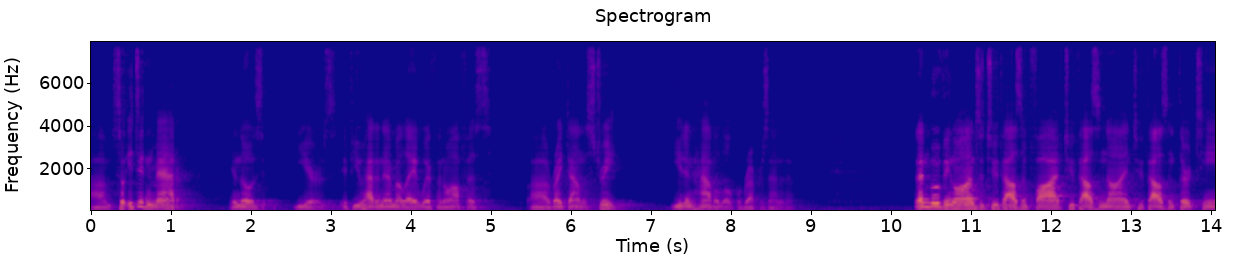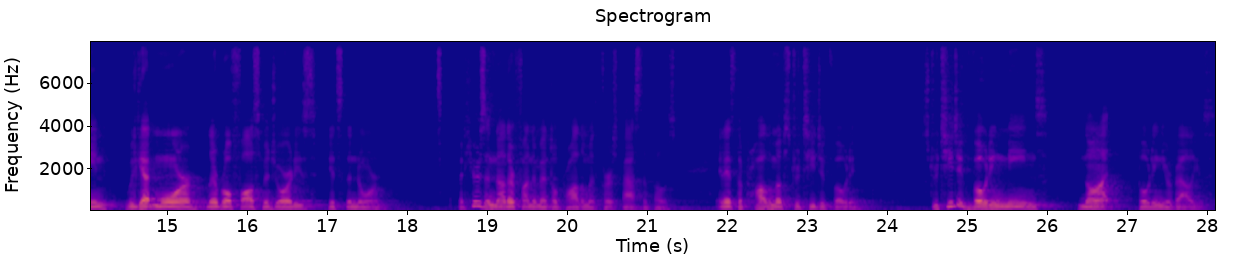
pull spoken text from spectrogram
Um, so it didn't matter in those years. If you had an MLA with an office uh, right down the street, you didn't have a local representative. Then moving on to 2005, 2009, 2013, we get more liberal false majorities. It's the norm. But here's another fundamental problem with first past the post, and it's the problem of strategic voting. Strategic voting means not voting your values.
